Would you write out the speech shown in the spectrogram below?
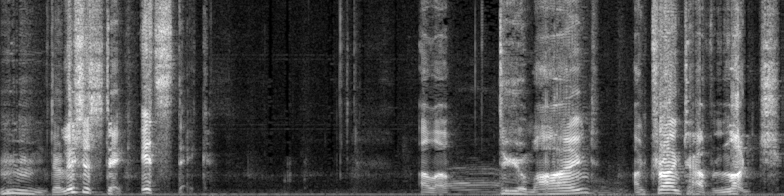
Mmm, delicious steak. It's steak. Hello? Do you mind? I'm trying to have lunch.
